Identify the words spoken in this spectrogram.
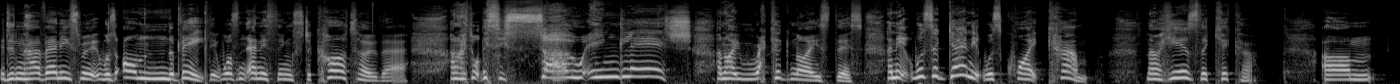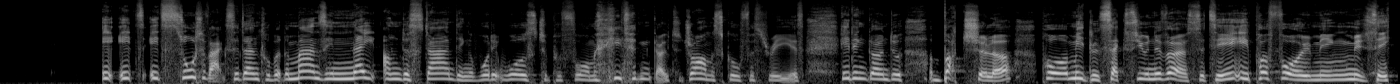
It didn't have any smooth, it was on the beat. It wasn't anything staccato there. And I thought, this is so English. And I recognized this. And it was, again, it was quite camp. Now, here's the kicker. Um, it, it's, it's sort of accidental, but the man's innate understanding of what it was to perform, he didn't go to drama school for three years. He didn't go and do a bachelor på Middlesex University i performing music,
